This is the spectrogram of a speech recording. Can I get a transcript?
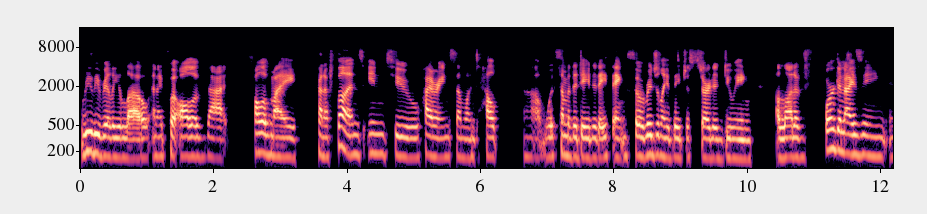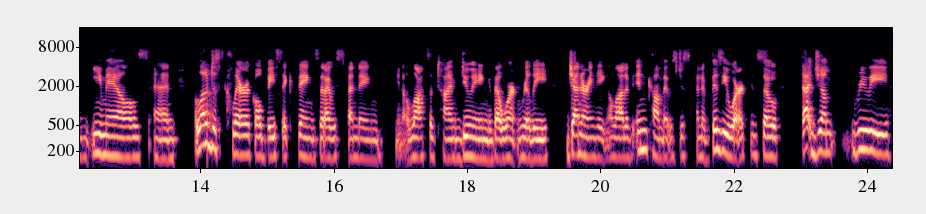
really, really low. And I put all of that, all of my kind of funds into hiring someone to help um, with some of the day to day things. So originally they just started doing a lot of organizing and emails and a lot of just clerical basic things that I was spending, you know, lots of time doing that weren't really generating a lot of income. It was just kind of busy work. And so that jump really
